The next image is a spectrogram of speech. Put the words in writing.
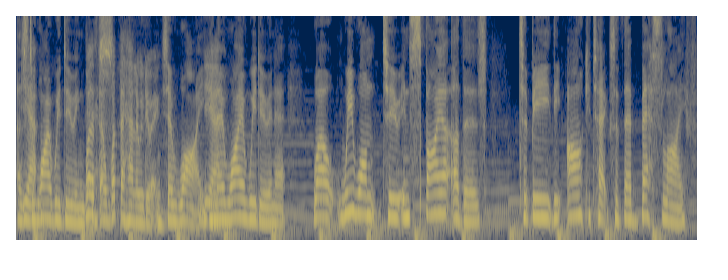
as yeah. to why we're doing this. What the, what the, hell are we doing? So why? Yeah. You know, why are we doing it? Well, we want to inspire others to be the architects of their best life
